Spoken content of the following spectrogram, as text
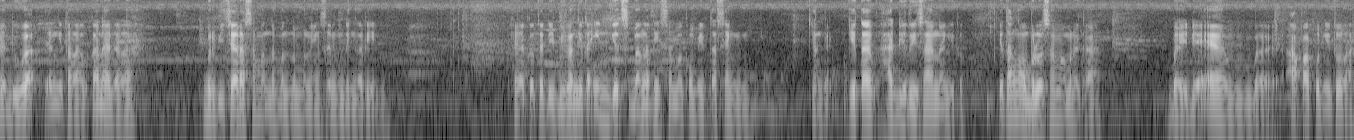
Kedua yang kita lakukan adalah berbicara sama teman-teman yang sering dengerin kayak aku tadi bilang kita engage banget nih sama komunitas yang yang kita hadir di sana gitu. Kita ngobrol sama mereka by DM by apa pun itulah.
